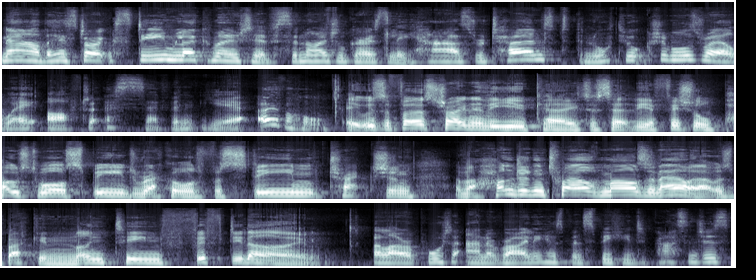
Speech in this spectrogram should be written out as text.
Now, the historic steam locomotive Sir Nigel Gresley has returned to the North Yorkshire Moors Railway after a seven year overhaul. It was the first train in the UK to set the official post war speed record for steam traction of 112 miles an hour. That was back in 1959. Well, our reporter Anna Riley has been speaking to passengers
